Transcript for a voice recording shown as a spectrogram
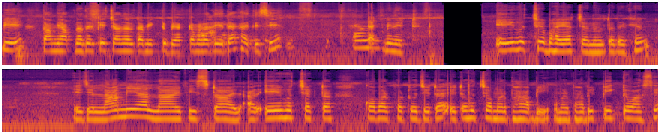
পেয়ে। তো আমি আপনাদেরকে চ্যানেলটা আমি একটু ব্যাক ক্যামেরা দিয়ে দেখাইতেছি এক মিনিট। এই হচ্ছে ভাইয়ার চ্যানেলটা দেখেন। এই যে লামিয়া লাইফ স্টাইল, আর এ হচ্ছে একটা কভার ফটো যেটা, এটা হচ্ছে আমার ভাবি, আমার ভাবির পিক দেওয়া আছে।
